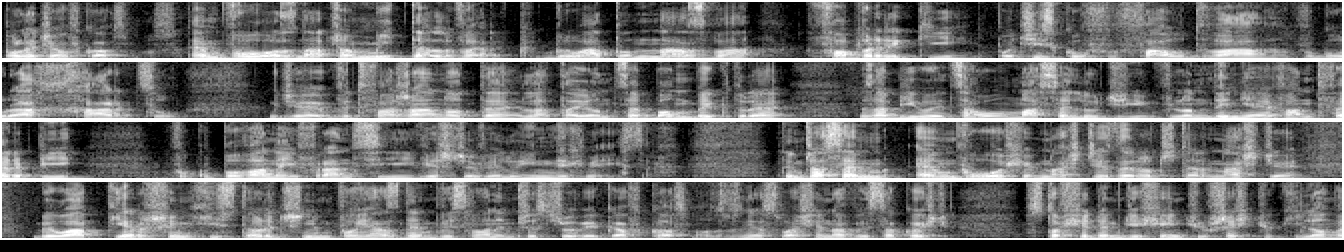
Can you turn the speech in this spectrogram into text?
poleciał w kosmos. MW oznacza Mittelwerk. Była to nazwa fabryki pocisków V2 w górach Harcu, gdzie wytwarzano te latające bomby, które zabiły całą masę ludzi w Londynie, w Antwerpii, w okupowanej Francji i w jeszcze wielu innych miejscach. Tymczasem MW18014 była pierwszym historycznym pojazdem wysłanym przez człowieka w kosmos. Wzniosła się na wysokość 176 km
